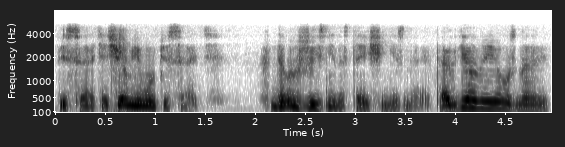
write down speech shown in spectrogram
Писать? О чем ему писать? Да он жизни настоящей не знает. А где он ее узнает?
